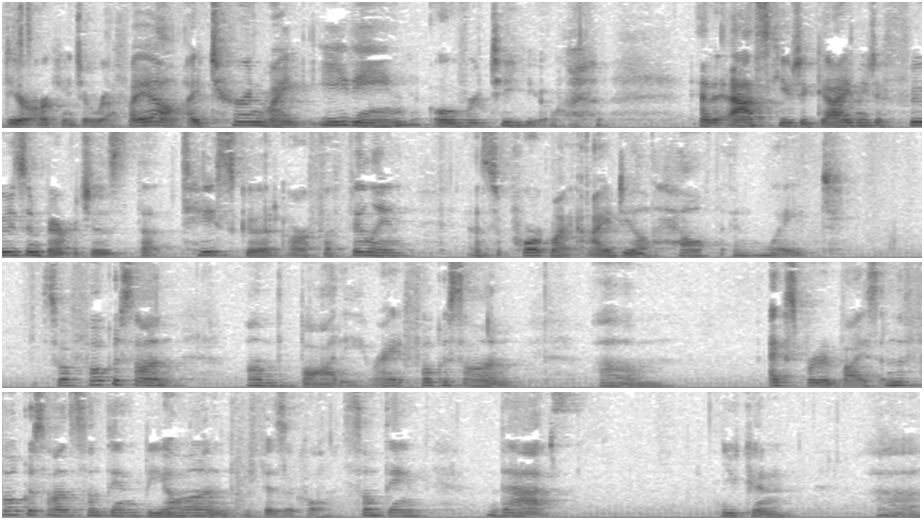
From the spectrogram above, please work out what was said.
Dear Archangel Raphael, I turn my eating over to you and ask you to guide me to foods and beverages that taste good, are fulfilling, and support my ideal health and weight. So focus on on the body, right? Focus on um, expert advice, and the focus on something beyond the physical, something that you can uh,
